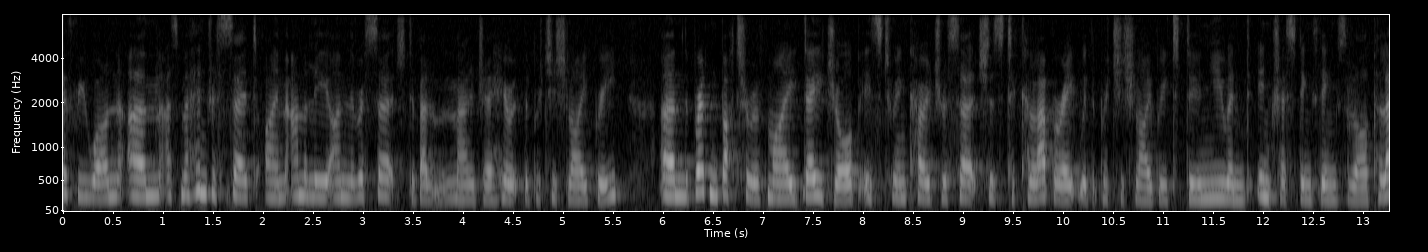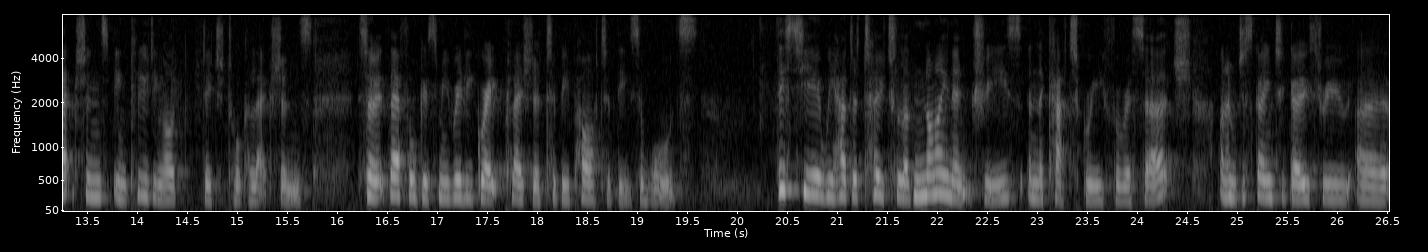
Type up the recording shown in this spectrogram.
everyone. Um, as Mahendra said, I'm Amelie. I'm the Research Development Manager here at the British Library. Um, the bread and butter of my day job is to encourage researchers to collaborate with the British Library to do new and interesting things with our collections, including our digital collections. So it therefore gives me really great pleasure to be part of these awards. This year we had a total of nine entries in the category for research, and I'm just going to go through uh,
